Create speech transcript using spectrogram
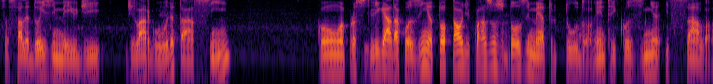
Essa sala é 2,5 de, de largura, tá assim com a, ligada à cozinha, total de quase uns 12 metros tudo, ó, entre cozinha e sala.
